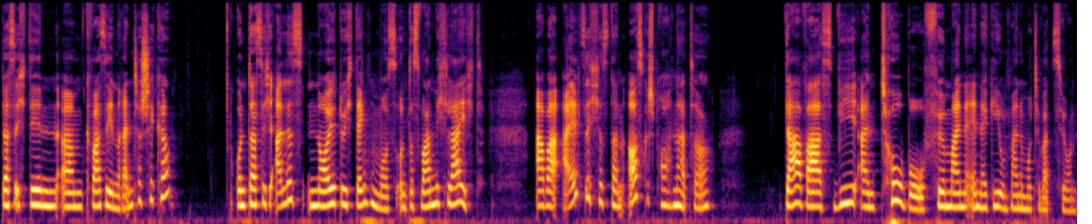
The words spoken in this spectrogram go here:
dass ich den ähm, quasi in Rente schicke und dass ich alles neu durchdenken muss. Und das war nicht leicht. Aber als ich es dann ausgesprochen hatte, da war es wie ein Turbo für meine Energie und meine Motivation.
